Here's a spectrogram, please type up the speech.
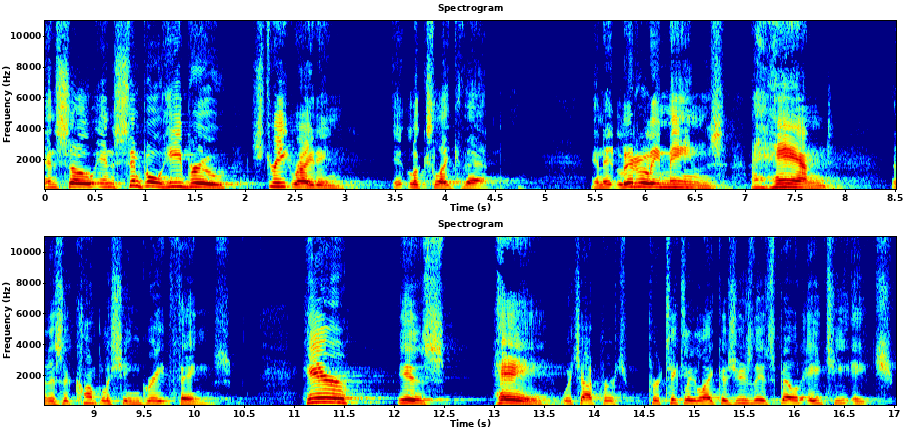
And so, in simple Hebrew street writing, it looks like that. And it literally means a hand that is accomplishing great things. Here is hay, which I particularly like because usually it's spelled H E H.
